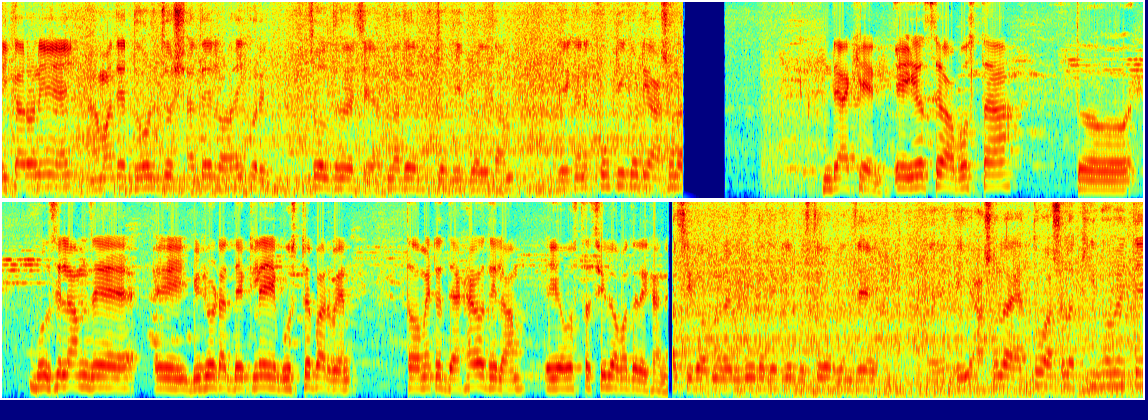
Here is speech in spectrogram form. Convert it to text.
এই কারণে আমাদের ধৈর্যর সাথে লড়াই করে চলতে হয়েছে। আপনাদের যদি বলতাম যে এখানে কোটি কোটি আসলে দেখেন এই হচ্ছে অবস্থা। তো বলছিলাম যে এই ভিডিওটা দেখলেই বুঝতে পারবেন। তো আমি একটু দেখাও দিলাম এই অবস্থা ছিল আমাদের এখানে। ছিল আপনারা ভিডিওটা দেখলে বুঝতে পারবেন যে এই আসলে, এত আসলে কীভাবেতে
